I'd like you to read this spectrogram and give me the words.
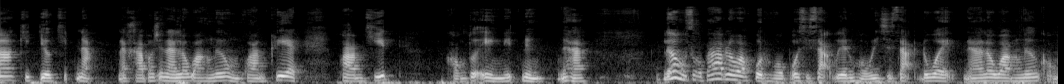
มากคิดเยอะคิดหนักนะคะ เพราะฉะนั้นระวังเรื่องของความเครียดความคิดของตัวเองนิดหนึ่งนะคะเรื่องของสุขภาพระวังปวดหัวปวดศีรษะเวียนหัววินศีรษะด้วยนะระวังเรื่องของ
